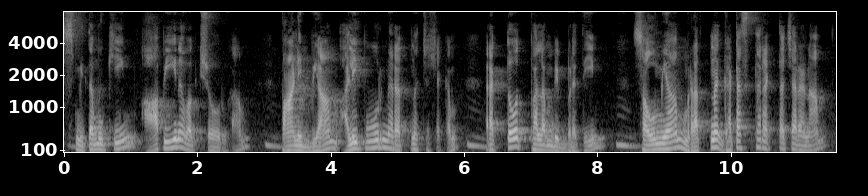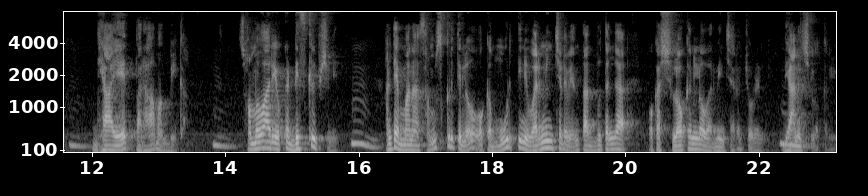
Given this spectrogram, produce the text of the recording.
స్మితముఖీం ఆపీన వక్షోరుహాం పాణిభ్యాం అళిపూర్ణ రత్న చషకం రక్తోత్ఫలం బిభ్రతీం సౌమ్యాం రత్న ఘటస్థ రక్తచరణాం ధ్యాయేత్ పరామంబిక స్వామివారి యొక్క డిస్క్రిప్షన్ ఇది. అంటే మన సంస్కృతిలో ఒక మూర్తిని వర్ణించడం ఎంత అద్భుతంగా ఒక శ్లోకంలో వర్ణించారో చూడండి ధ్యాన శ్లోకంలో.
